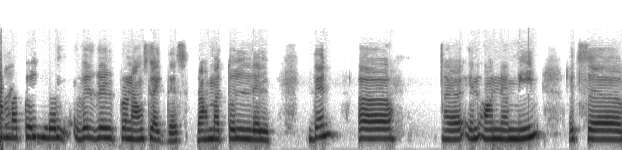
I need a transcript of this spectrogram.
Rahmatul lil will, will pronounce like this. Rahmatul lil. Then uh, uh, in on uh, meme it's uh,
